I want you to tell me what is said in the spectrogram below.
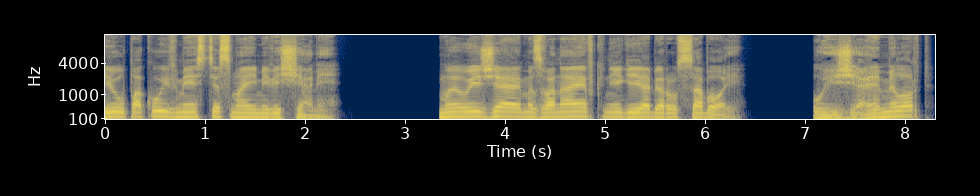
и упакуй вместе с моими вещами. Мы уезжаем из Ванаев, книги я беру с собой. Уезжаем, милорд?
